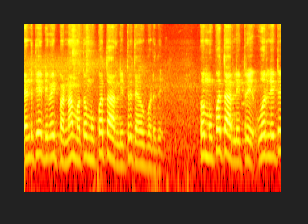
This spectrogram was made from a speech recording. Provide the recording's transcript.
ரெண்டுத்தையும் டிவைட் பண்ணால் மொத்தம் முப்பத்தாறு லிட்ரு தேவைப்படுது. இப்போ முப்பத்தாறு லிட்ரு ஒரு லிட்ரு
